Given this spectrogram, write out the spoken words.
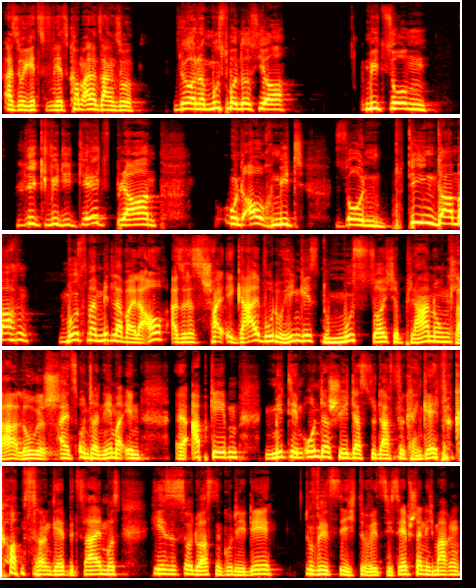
also jetzt, jetzt kommen alle und sagen so, ja, dann muss man das ja mit so einem Liquiditätsplan und auch mit so ein Ding da machen. muss man mittlerweile auch. Also das ist egal, wo du hingehst, du musst solche Planungen Klar, logisch. als Unternehmerin äh, abgeben, mit dem Unterschied, dass du dafür kein Geld bekommst, sondern Geld bezahlen musst. Hier ist es so, du hast eine gute Idee, du willst dich, du willst dich selbstständig machen.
